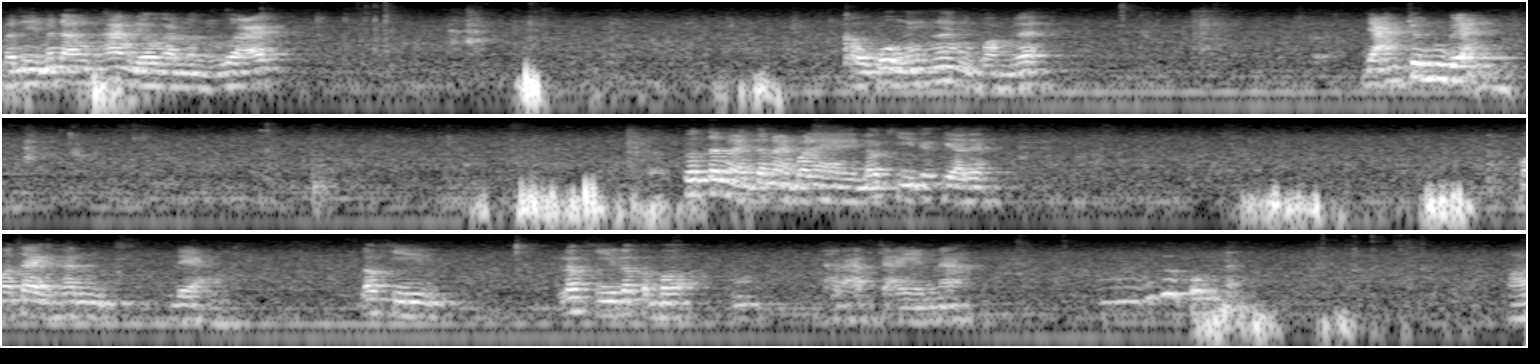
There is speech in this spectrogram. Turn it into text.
วันนี้มันนั่งข้างเดียวกันมันรู้ไรเขาโค้งง่ายๆในความเลยยางจุนเบียนรถตัวไหนตัวไหนบ่ได้แล้วขี่ก็เกียร์เลยมอไซค์คันแดงแล้วขี่แล้วขี่แล้วก็บ่ถนัดใจนะก็ผมน่ะฮะ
